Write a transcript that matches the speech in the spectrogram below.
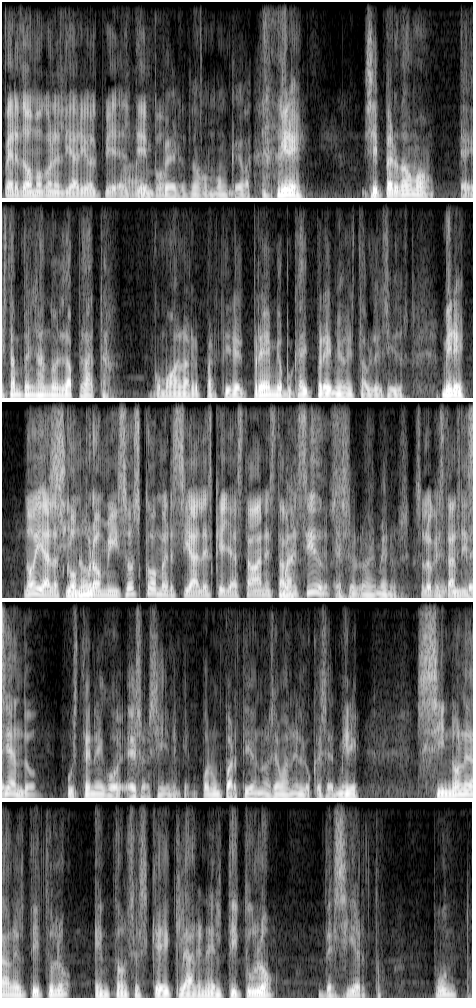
Perdomo con el diario El, Pi- El Ay, Tiempo. Perdomo, que va. Mire, si Perdomo, eh, están pensando en la plata. ¿Cómo van a repartir el premio? Porque hay premios establecidos. Mire. No, y a los si no- compromisos comerciales que ya estaban establecidos. Bueno, eso es lo de menos. Eso es lo que Eh, están usted- diciendo. Usted negó, eso sí, por un partido no se van a enloquecer. Mire, si no le dan el título, entonces que declaren el título desierto. Punto.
